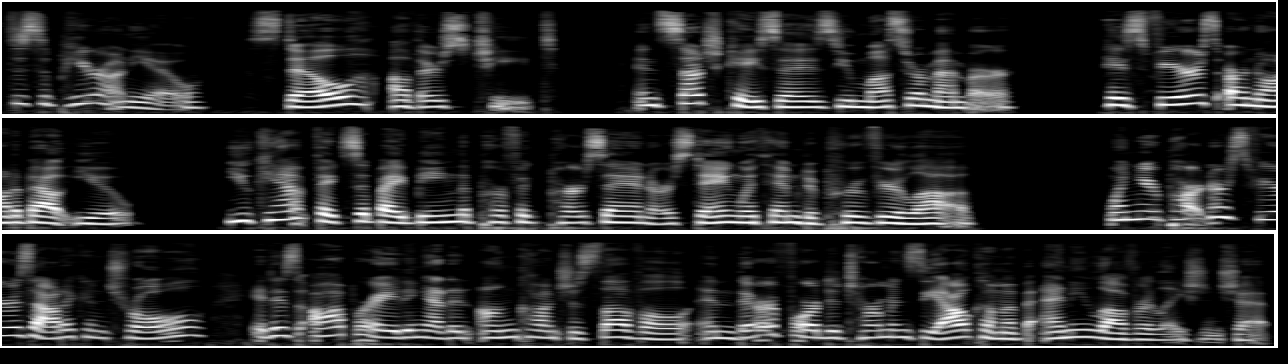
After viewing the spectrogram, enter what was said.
disappear on you. Still, others cheat. In such cases, you must remember his fears are not about you. You can't fix it by being the perfect person or staying with him to prove your love. When your partner's fear is out of control, it is operating at an unconscious level and therefore determines the outcome of any love relationship.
